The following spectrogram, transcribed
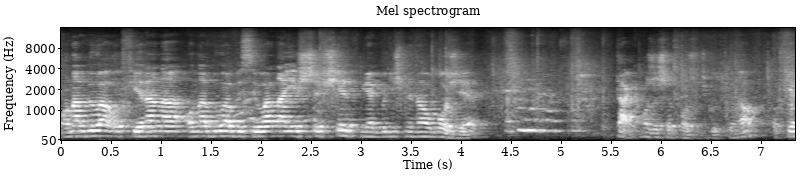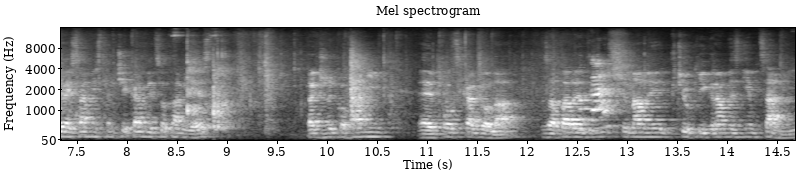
Ona była otwierana, ona była wysyłana jeszcze w sierpniu, jak byliśmy na obozie. To to mogę otworzyć. Tak, możesz otworzyć, Gutku, no. Otwieraj sam, jestem ciekawy, co tam jest. Także, kochani, e, Polska Gola. Za parę dni Pokaż. trzymamy kciuki, gramy z Niemcami.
